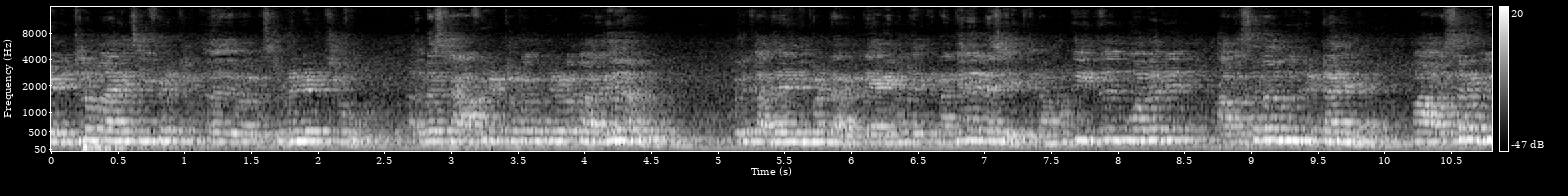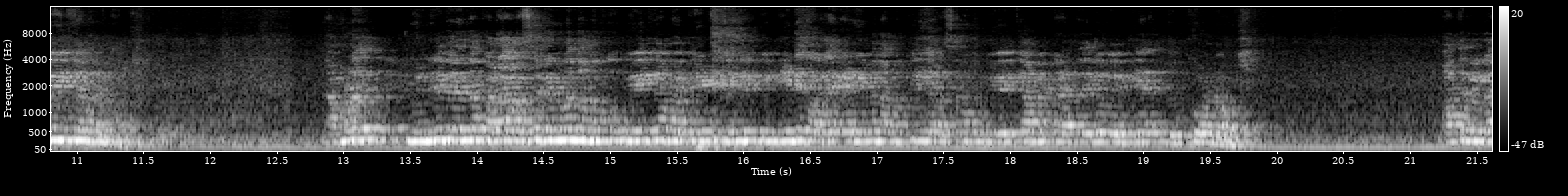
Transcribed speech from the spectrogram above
എഡിറ്റർമാരും ചീഫ് എഡിറ്റർ സ്റ്റുഡന്റ് എഡിറ്ററും അതുപോലെ സ്റ്റാഫ് എഡിറ്ററൊക്കെ കുട്ടികളോട് പറയുന്നതാണ്. ഒരു കഥ വെക്കണം അങ്ങനെയല്ല ശരിക്കും നമുക്ക് ഇതുപോലൊരു അവസരം നമുക്ക് കിട്ടാനില്ല. അപ്പൊ അവസരം ഉപയോഗിക്കാമല്ലോ. നമ്മൾ മുന്നിൽ വരുന്ന പല അവസരങ്ങളും നമുക്ക് ഉപയോഗിക്കാൻ പറ്റിയിട്ടില്ലെങ്കിൽ പിന്നീട് കുറെ കഴിയുമ്പോൾ നമുക്ക് ഈ അവസരം ഉപയോഗിക്കാൻ പറ്റാത്തതിൽ വലിയ ദുഃഖം ഉണ്ടാവും മാത്രമല്ല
